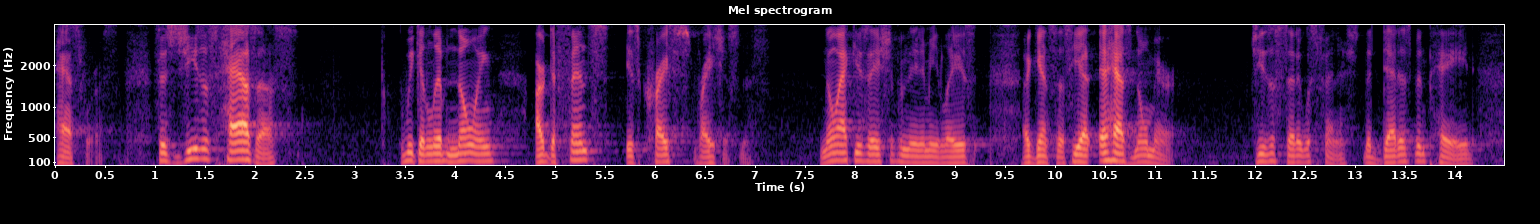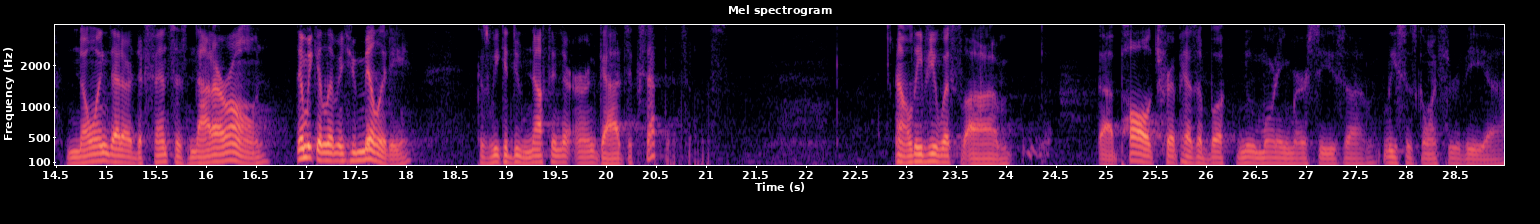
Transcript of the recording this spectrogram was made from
has for us. Since Jesus has us, we can live knowing our defense is Christ's righteousness. No accusation from the enemy lays against us. Ha- it has no merit. Jesus said it was finished. The debt has been paid. Knowing that our defense is not our own, then we can live in humility because we can do nothing to earn God's acceptance of us. And I'll leave you with um, uh, Paul Tripp has a book, New Morning Mercies. Uh, Lisa's going through the, uh,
